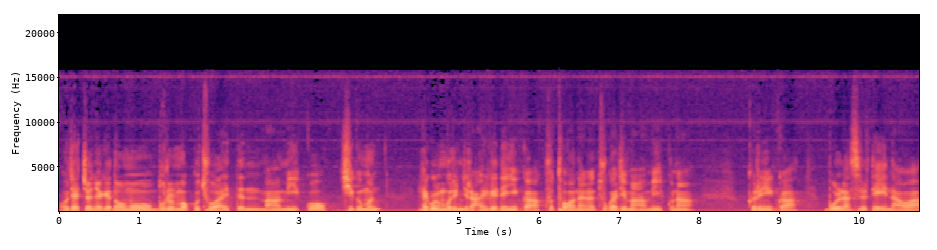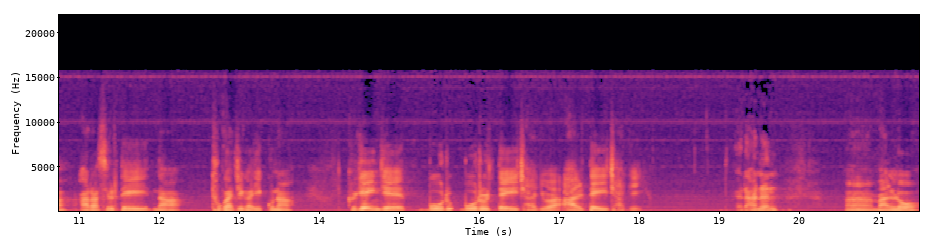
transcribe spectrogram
어제 저녁에 너무 물을 먹고 좋아했던 마음이 있고 지금은 해골물인지를 알게 되니까 구토가 나는 두 가지 마음이 있구나. 그러니까 몰랐을 때의 나와 알았을 때의 나 두 가지가 있구나. 그게 이제 모르, 모를 때의 자기와 알 때의 자기라는 어, 말로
